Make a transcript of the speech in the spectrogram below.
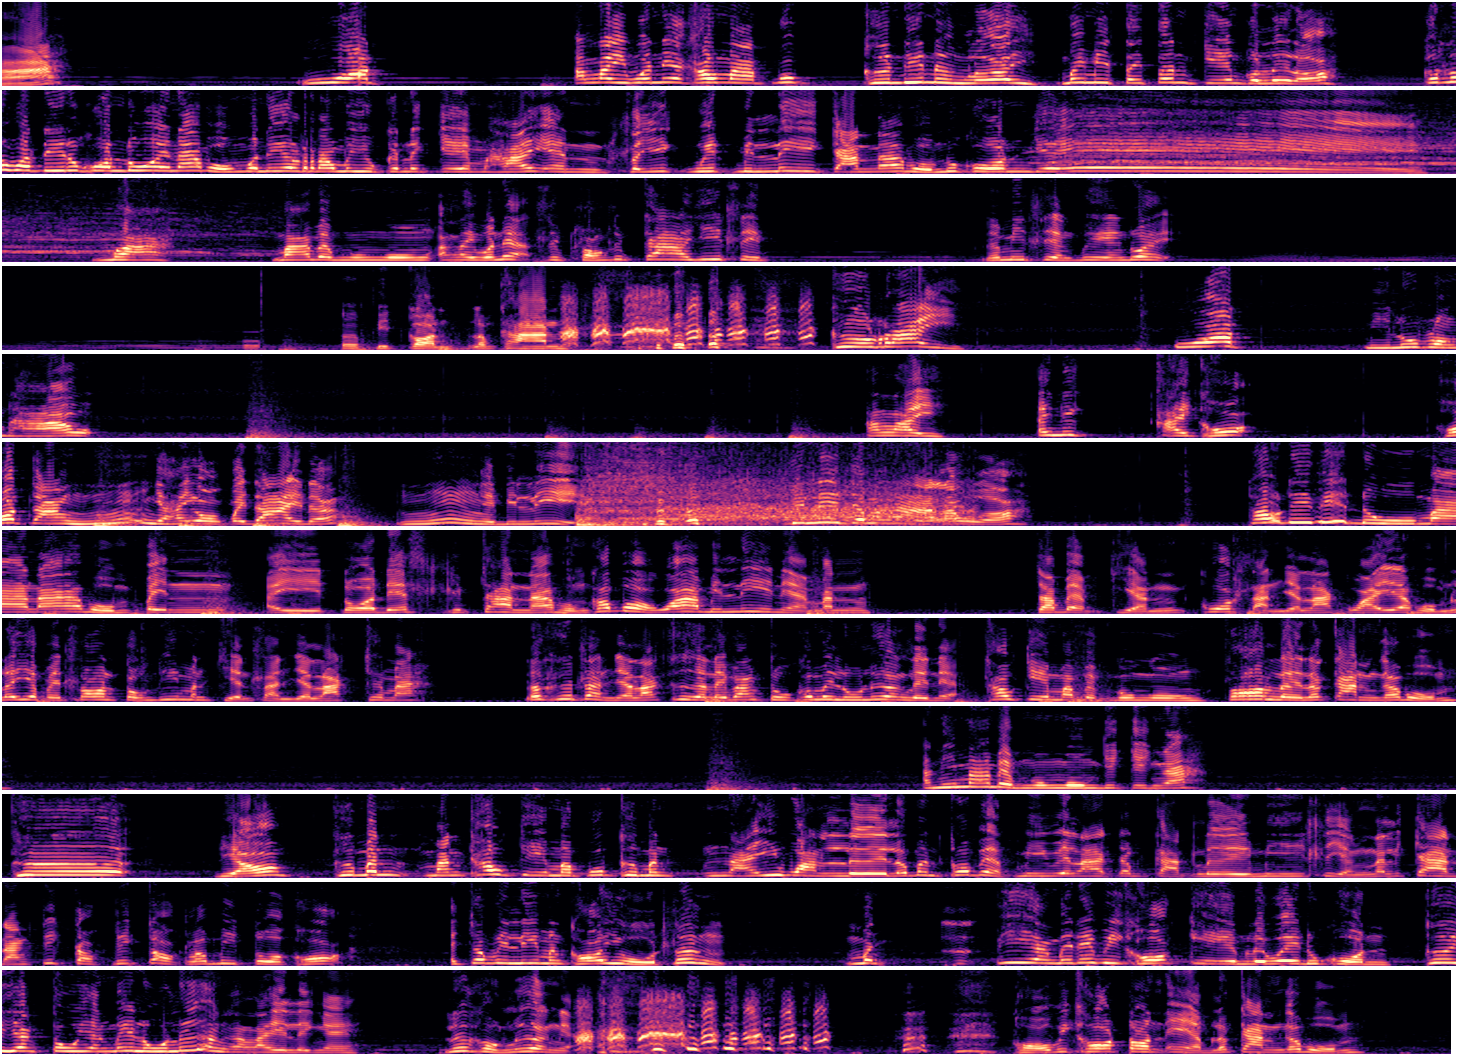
หา what อะไรวะเนี่ยเข้ามาปุ๊บคืนที่หนึ่งเลย ไม่มีไตเติ้ลเกมก่อนเลยเหรอ ก็สวัสดีทุกคนด้วยนะผมวันนี้เรามาอยู่กันในเกม High and Seek with Billy กันนะผมทุกคนเย้มา มาแบบงงๆ อะไรวะเนี่ยสิบสองสิบเก้ายี่สิบแล้วมีเสียงเพลงด้วย เออ ปิดก่อนลำคาญ คืออะไร what มีรูปรองเท้า อะไร ไอ้นี่ใครเคาะเคาะจังอย่าให้ออกไปได้นะอืมไอ้บิลลี่ บิลลี่จะมาหาเราเหรอ เท่าที่พี่ดูมานะ ผมเป็นไอตัว description นะ ผมเขาบอกว่าบิลลี่เนี่ยมันจะแบบเขียนโคกสัญลักษณ์ไว้อะผมแล้วอย่าไปซ่อนตรงที่มันเขียนสัญลักษณ์ใช่ไหมแล้วคือสัญลักษณ์คืออะไรบ้างตูก็ไม่รู้เรื่องเลยเนี่ย เข้าเกมมาแบบงงๆซ่อนเลยแล้วกันครับผม อันนี้มาแบบงงๆจริงๆนะ คือเดี๋ยวคือมันมันเข้าเกมมาปุ๊บคือมันไนท์วันเลย แล้วมันก็แบบมีเวลาจำกัดเลย มีเสียงนาฬิกาดังติ๊กตอกติ๊กตอกแล้วมีตัวเคาะไอ้เจ้าวิลลี่มันเคาะอยู่ ซึ่งมันพี่ยังไม่ได้วิเคราะห์เกมเลยเว้ยทุกคน คือยังตูยังไม่รู้เรื่องอะไรเลยไง เรื่องของเรื่องเนี่ย ขอวิเคราะห์ตอนแอบแล้วกันครับผม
